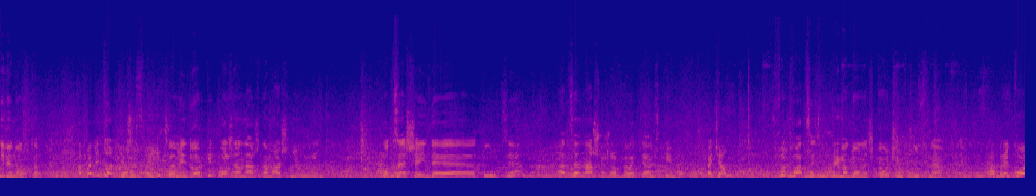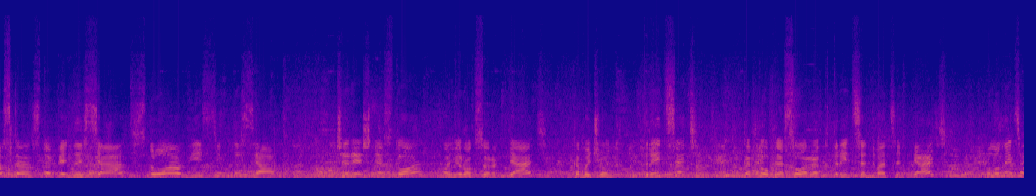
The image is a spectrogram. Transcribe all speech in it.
90. А помідорки вже свої? чи ні? Помідорки теж наш домашній ужин. Оце ще йде Турція, а це наш уже Балатянський. Почем? 120. Примадоночка, очень вкусна. Абрикоска 150, 180, черешня 100, огірок 45, кабачок 30, картопля 40, 30, 25, полуниця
